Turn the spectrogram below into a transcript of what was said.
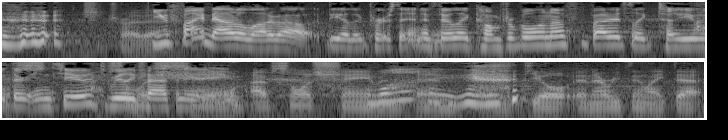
Okay. I should try that. You find out a lot about the other person if they're like comfortable enough about it to like tell you what they're into. It's really so fascinating. Shame. I have so much shame and, and, and guilt and everything like that.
